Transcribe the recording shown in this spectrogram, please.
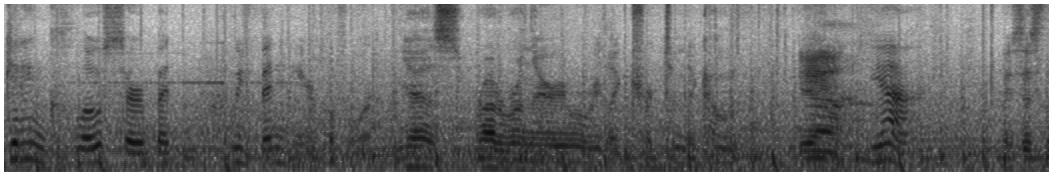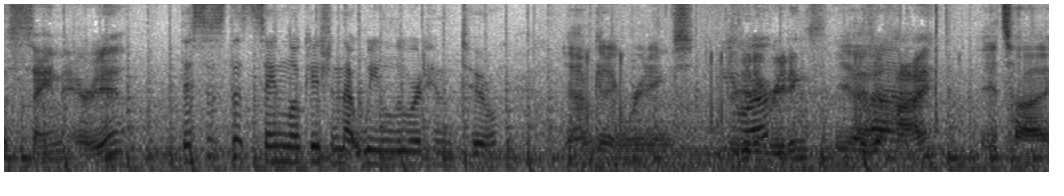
getting closer, but we've been here before. Yes, right around the area where we like tricked him to come. Yeah. Yeah. Is this the same area? This is the same location that we lured him to. Yeah, I'm getting readings. You're are? getting readings? Yeah. Is it high? It's high.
